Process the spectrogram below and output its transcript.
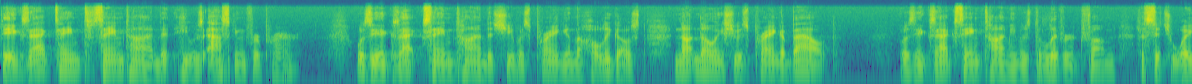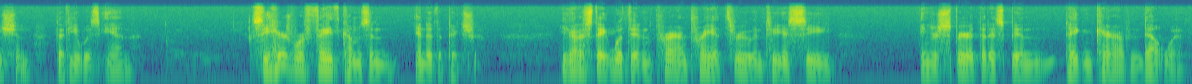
The exact same, same time that he was asking for prayer was the exact same time that she was praying in the Holy Ghost, not knowing she was praying about. It was the exact same time he was delivered from the situation that he was in. See, here's where faith comes in, into the picture. You got to stay with it in prayer and pray it through until you see in your spirit that it's been taken care of and dealt with.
